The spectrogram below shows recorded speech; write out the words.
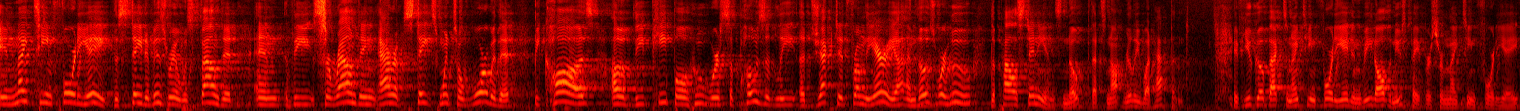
In 1948, the State of Israel was founded, and the surrounding Arab states went to war with it because of the people who were supposedly ejected from the area, and those were who? The Palestinians. Nope, that's not really what happened. If you go back to 1948 and read all the newspapers from 1948,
